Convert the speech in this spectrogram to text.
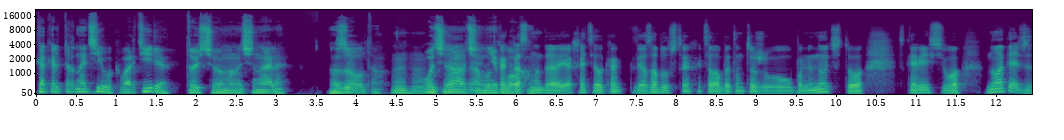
как альтернатива квартире, то, с чего мы начинали, Золото. Угу. Очень, да, очень да, вот неплохо. как раз мы, да, я хотел, как я забыл, что я хотел об этом тоже упомянуть, что, скорее всего, ну, опять же,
